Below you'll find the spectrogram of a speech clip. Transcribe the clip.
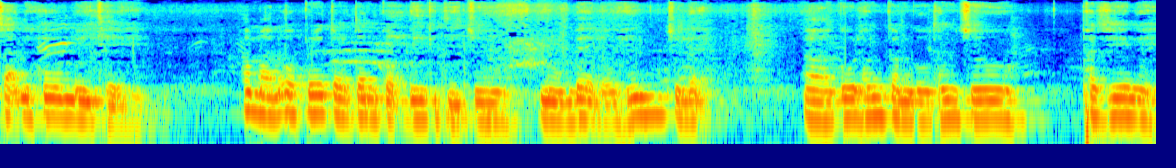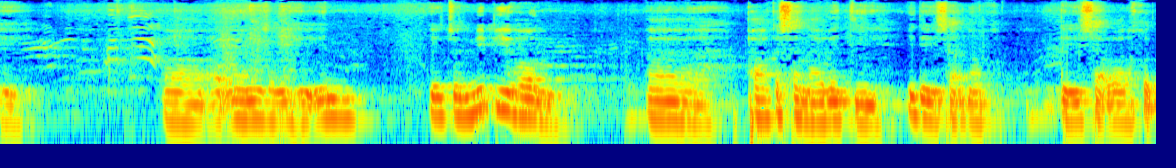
sa ni hu mei the. Aman operator ton kop ding ki ti chu. Nu be lo hin chu le. A gol hang kam go thang chu. Phaji nge hi. A a ong jong hi in. Ye chun mi pi hon a pha ka sana ve ti i de sa na de sa wa khod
